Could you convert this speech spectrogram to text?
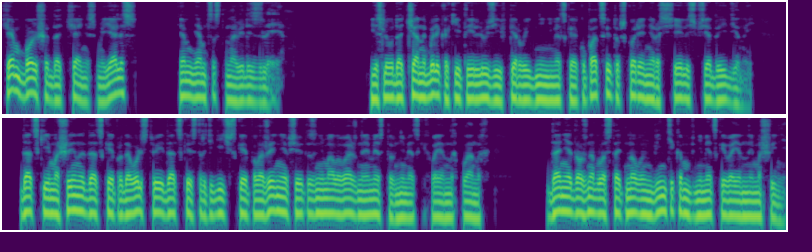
Чем больше датчане смеялись, тем немцы становились злее. Если у датчан и были какие-то иллюзии в первые дни немецкой оккупации, то вскоре они рассеялись все до единой. Датские машины, датское продовольствие и датское стратегическое положение все это занимало важное место в немецких военных планах. Дания должна была стать новым винтиком в немецкой военной машине.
